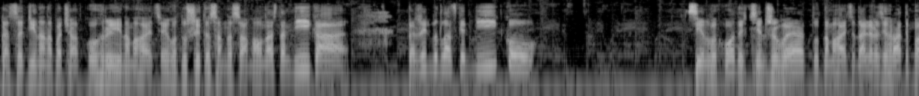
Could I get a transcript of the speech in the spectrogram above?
Касадіна на початку гри і намагається його душити сам на сам. А у нас там бійка! Кажіть, будь ласка, бійку. Ксін виходить, Ксін живе. Тут намагаються далі розіграти по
